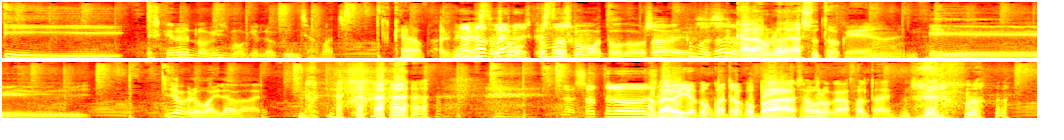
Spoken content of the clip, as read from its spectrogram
Y es que no es lo mismo quien lo pincha, macho. Claro, Al No, no, esto, claro, es es como, como- esto es como todo, ¿sabes? como O sea, todo. cada uno le da su toque. ¿no? Y yo me lo bailaba, ¿eh? Nosotros, Hombre, a ver, yo con cuatro copas hago lo que haga falta, ¿eh?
